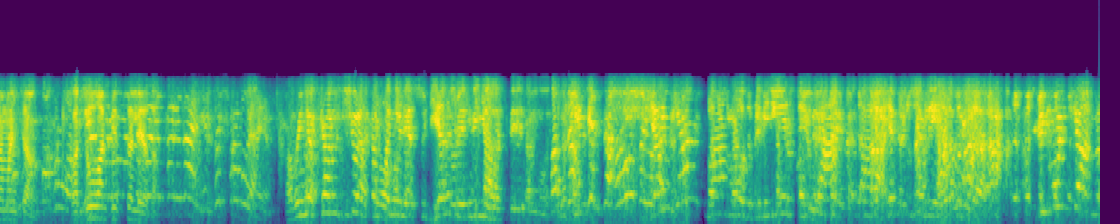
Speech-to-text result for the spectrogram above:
Лично Монтян. Под дулом пистолета. А вы не скажете, раз, как фамилия судьи, которая извинялась передо мной? Загрозою Я Мантян. под угрозой применения силы. Да, я пишу заявление. Вот так. Бегунчан,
